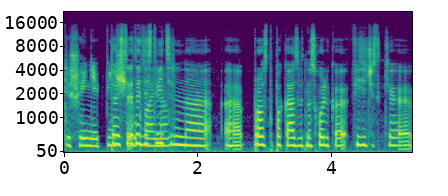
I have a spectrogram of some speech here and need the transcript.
лишения пищи. То есть буквально. это действительно э, просто показывает, насколько физически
